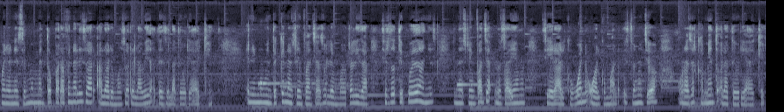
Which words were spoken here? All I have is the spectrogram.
Bueno, en ese momento para finalizar hablaremos sobre la vida desde la teoría de Kent. En el momento en que en nuestra infancia solemos realizar cierto tipo de daños, en nuestra infancia no sabíamos si era algo bueno o algo malo. Esto nos lleva a un acercamiento a la teoría de Kate.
